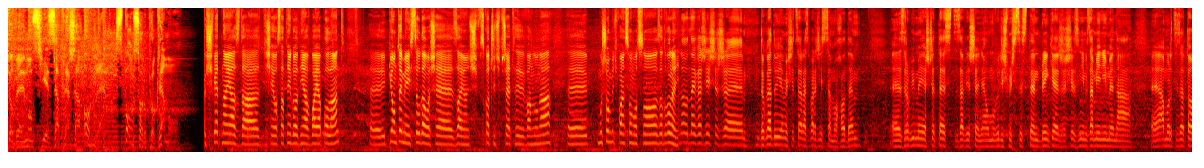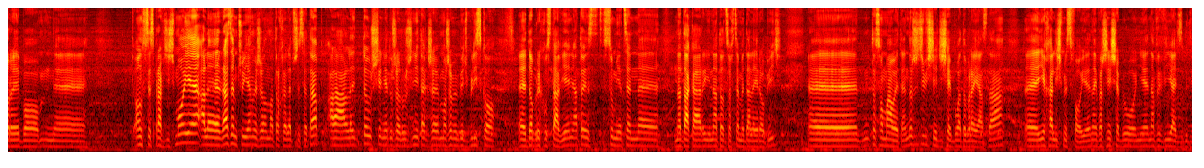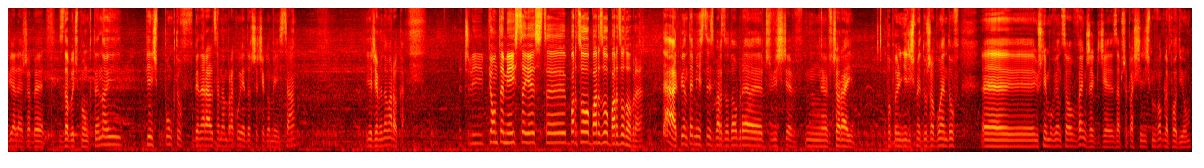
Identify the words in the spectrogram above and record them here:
rajdowe emocje zaprasza Orlen, sponsor programu. Świetna jazda dzisiaj ostatniego dnia w Baja Poland. E, Piąte miejsce udało się zająć, wskoczyć przed Van Luna. E, Muszą być Państwo mocno zadowoleni. No, najważniejsze, że dogadujemy się coraz bardziej z samochodem. E, Zrobimy jeszcze test zawieszenia. Umówiliśmy się z Stan Brinker, że się z nim zamienimy na amortyzatory, bo mm, on chce sprawdzić moje, ale razem czujemy, że on ma trochę lepszy setup, ale to już się niedużo różni, także możemy być blisko e, dobrych ustawień, a to jest w sumie cenne na Dakar i na to, co chcemy dalej robić. E, To są małe ten. No rzeczywiście dzisiaj była dobra jazda. E, Jechaliśmy swoje. Najważniejsze było nie nawywijać zbyt wiele, żeby zdobyć punkty. No i 5 punktów w generalce nam brakuje do trzeciego miejsca. Jedziemy do Maroka. Czyli piąte miejsce jest e, bardzo, bardzo, bardzo dobre. Tak, piąte miejsce jest bardzo dobre. Oczywiście mm, wczoraj popełniliśmy dużo błędów. E, już nie mówiąc o Węgrzech, gdzie zaprzepaściliśmy w ogóle podium.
